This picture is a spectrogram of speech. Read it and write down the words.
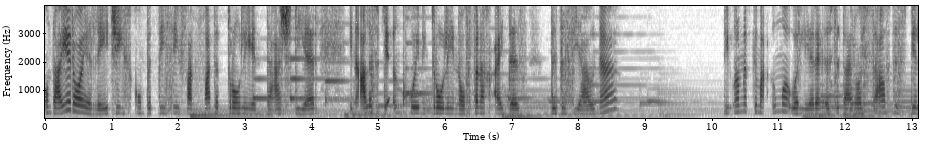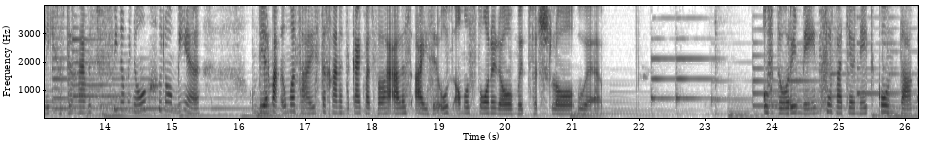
Onthou jy daai Reggie's kompetisie van vat 'n trolley en dash deur en alles wat jy ingooi in die trolley en nou vinnig uit is, dit is joune? Die oomblik toe my ouma oorlede is, het hy daai selfde speletjie gespeel en hy was fenomenaal goed daarmee. om deur my ouma se huis te gaan en te kyk wat wil hy alles eis en ons almal staan net daar met verslae oë. Of daardie mense wat jou net kontak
